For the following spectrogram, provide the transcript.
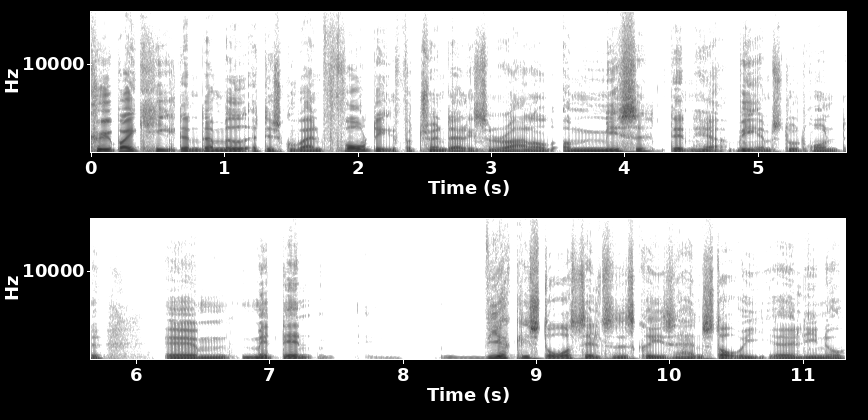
køber ikke helt den der med, at det skulle være en fordel for Trent Alexander-Arnold at misse den her VM-slutrunde øhm, med den virkelig store selvtidskrise, han står i øh, lige nu.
